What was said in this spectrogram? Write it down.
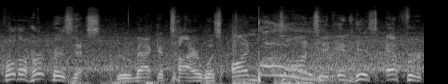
for the Hurt Business. Drew McIntyre was undaunted Boom! in his effort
